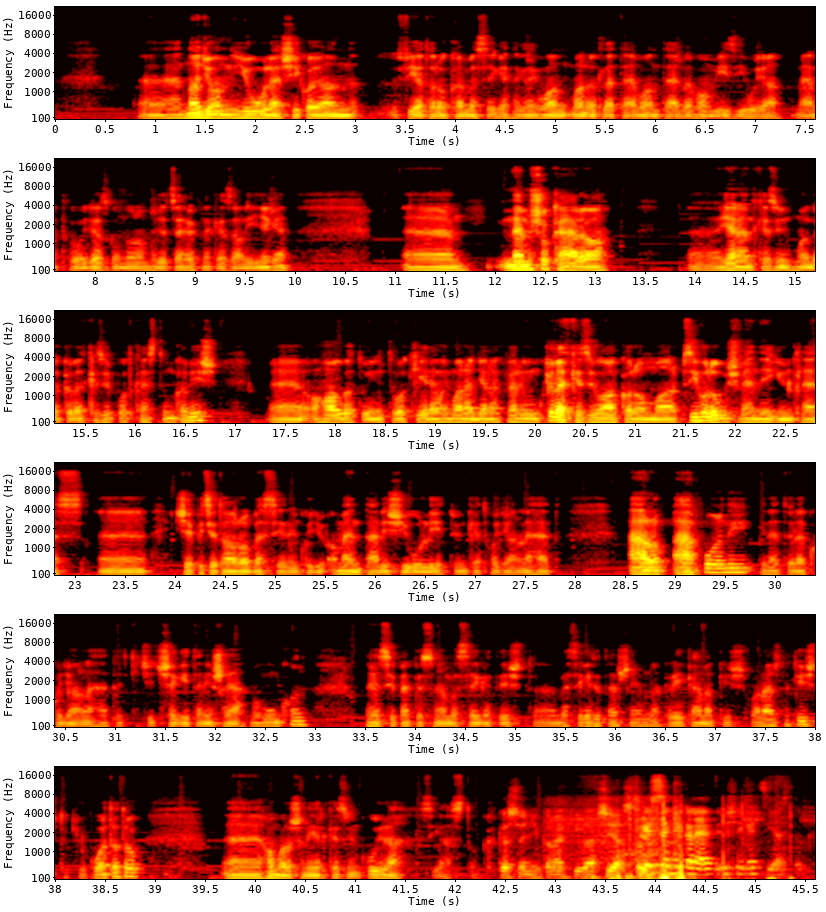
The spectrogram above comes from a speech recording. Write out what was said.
Nagyon jól esik olyan fiatalokkal beszélgetni, akinek van, van ötlete, van terve, van víziója, mert hogy azt gondolom, hogy a cehöknek ez a lényege. Nem sokára jelentkezünk majd a következő podcastunkkal is. A hallgatóinktól kérem, hogy maradjanak velünk. Következő alkalommal pszichológus vendégünk lesz, és egy picit arról beszélünk, hogy a mentális jólétünket hogyan lehet ápolni, illetőleg hogyan lehet egy kicsit segíteni saját magunkon. Nagyon szépen köszönöm a beszélgetést beszélgetőtársaimnak, Rékának is, Balázsnak is, tök jók voltatok. Eh, hamarosan érkezünk újra. Sziasztok! Köszönjük a meghívást, sziasztok! Köszönjük a lehetőséget, sziasztok!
